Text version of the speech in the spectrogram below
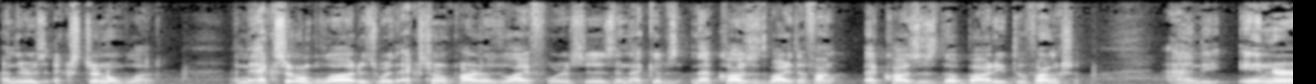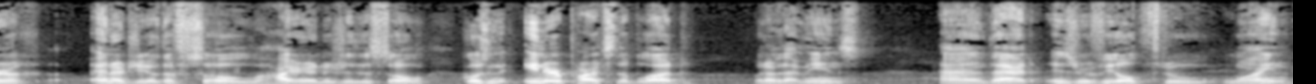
and there is external blood. And the external blood is where the external part of the life force is, and that gives and that causes the body to fun- that causes the body to function. And the inner energy of the soul, higher energy of the soul, goes in the inner parts of the blood, whatever that means, and that is revealed through wine.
